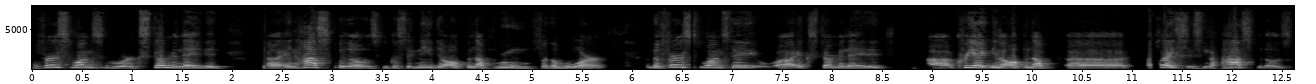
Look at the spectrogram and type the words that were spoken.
The first ones who were exterminated uh, in hospitals because they needed to open up room for the war. The first ones they uh, exterminated, uh, create, you know, open up uh, places in the hospitals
